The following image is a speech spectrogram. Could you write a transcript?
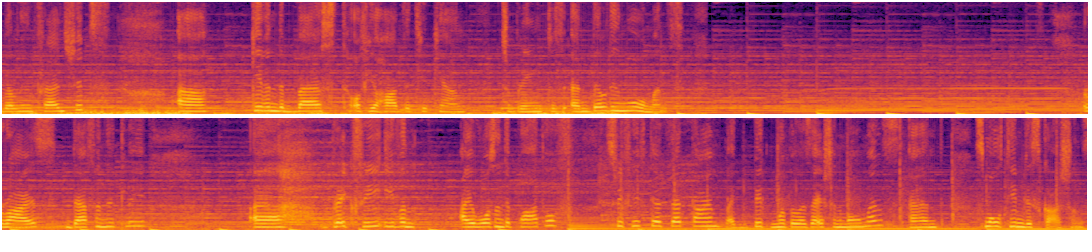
building friendships, uh, giving the best of your heart that you can to bring to the, and building movements. Rise, definitely. Uh, break free, even I wasn't a part of 350 at that time, like big mobilization moments and small team discussions.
